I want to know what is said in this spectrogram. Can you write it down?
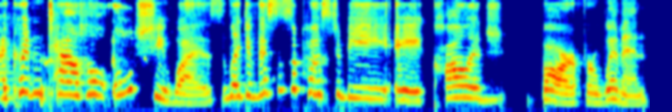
I couldn't tell how old she was. Like if this is supposed to be a college bar for women,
